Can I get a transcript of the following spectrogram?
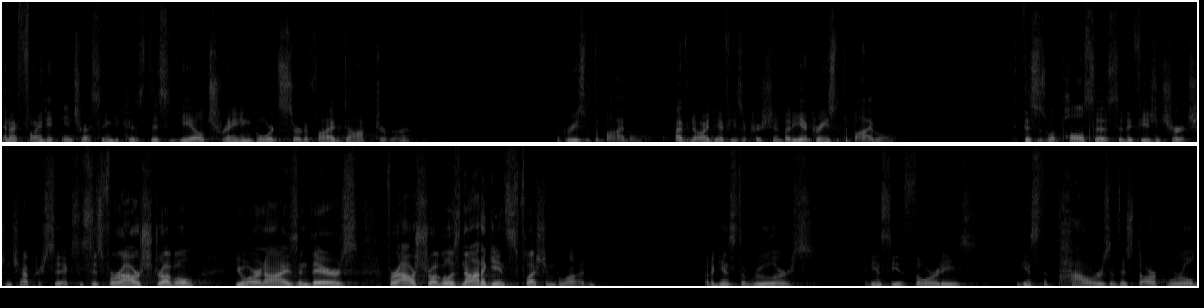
And I find it interesting because this Yale trained, board certified doctor agrees with the Bible. I have no idea if he's a Christian, but he agrees with the Bible. This is what Paul says to the Ephesian church in chapter 6. He says, For our struggle, your and I's and theirs, for our struggle is not against flesh and blood, but against the rulers, against the authorities, against the powers of this dark world,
